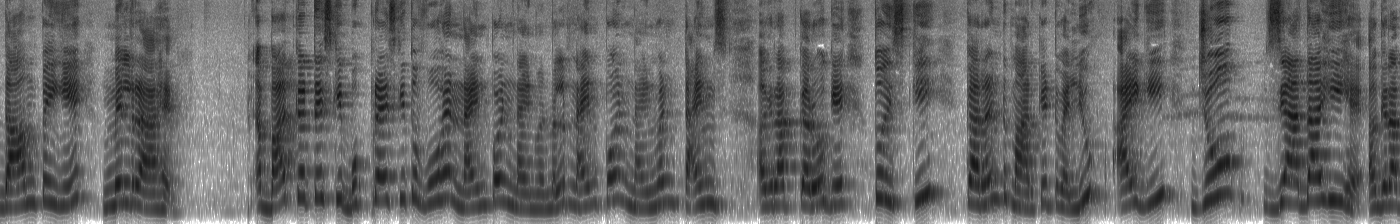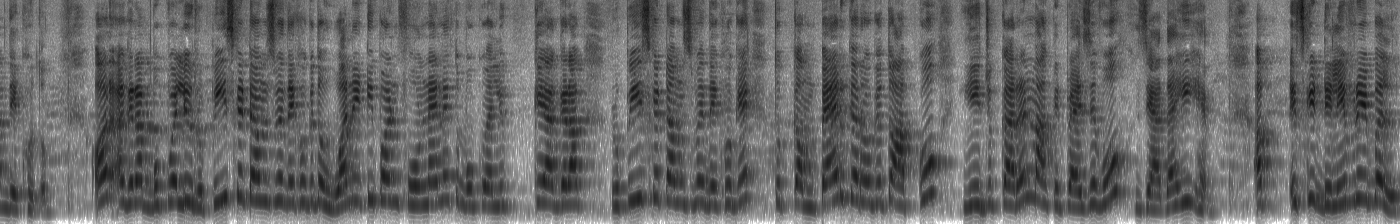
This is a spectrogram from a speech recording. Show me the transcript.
दाम पे ये मिल रहा है। अब बात करते हैं इसकी बुक प्राइस की तो वो है नाइन पॉइंट नाइन वन मतलब nine point nine one times अगर आप करोगे तो इसकी करंट मार्केट वैल्यू आएगी, जो ज़्यादा ही है, अगर आप देखो तो। और अगर आप बुक वैल्यू रुपीज़ के टर्म्स में देखोगे तो one eighty point four nine है तो बुक वैल्यू के अगर आप रुपीज़ के टर्म्स में देखोगे तो कंपेयर करोगे तो आपको ये जो करंट मार्केट प्राइस है, वो ज़्यादा ही है। अब इसकी deliverable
